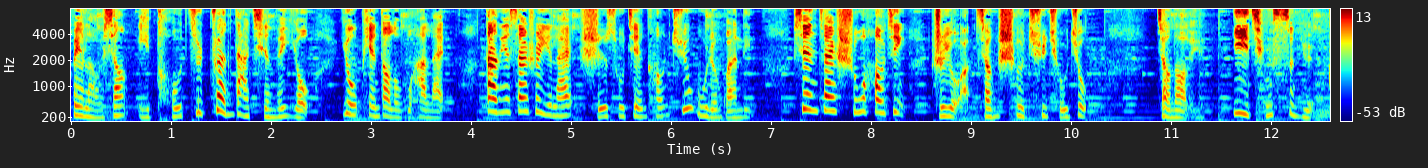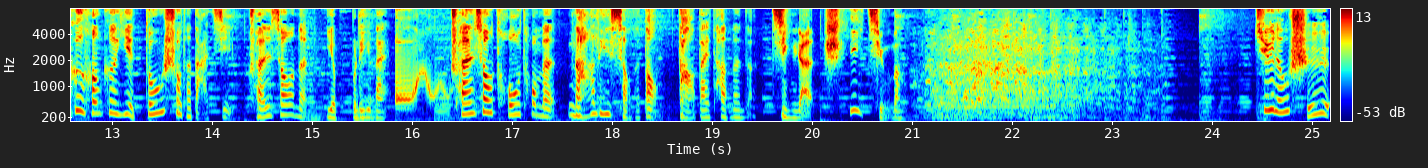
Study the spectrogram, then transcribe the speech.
被老乡以投资赚大钱为由，诱骗到了武汉来。大年三十以来，食宿健康均无人管理。现在食物耗尽，只有啊向社区求救。讲道理，疫情肆虐，各行各业都受到打击，传销呢也不例外。传销头头们哪里想得到，打败他们的竟然是疫情呢？拘留十日。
